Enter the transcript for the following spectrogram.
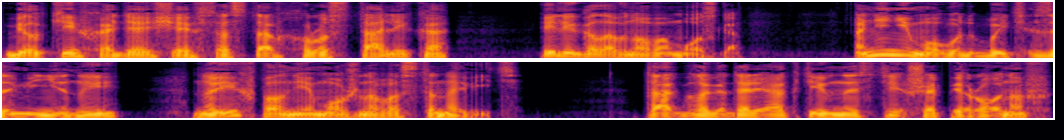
белки, входящие в состав хрусталика или головного мозга. Они не могут быть заменены, но их вполне можно восстановить. Так, благодаря активности шаперонов,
